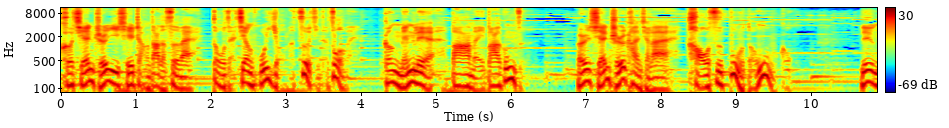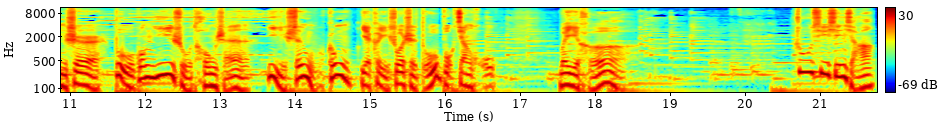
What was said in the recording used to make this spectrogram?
和前侄一起长大的四位，都在江湖有了自己的作为，更名列八美八公子。而贤侄看起来好似不懂武功，令师不光医术通神，一身武功也可以说是独步江湖。为何？”朱熹心想：“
